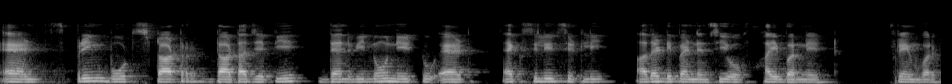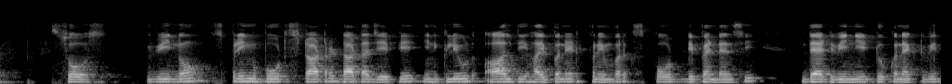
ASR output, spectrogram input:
And Spring Boot starter data JPA, then we no need to add explicitly other dependency of Hibernate framework. So we know Spring Boot Starter Data JPA include all the Hibernate framework support dependency that we need to connect with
